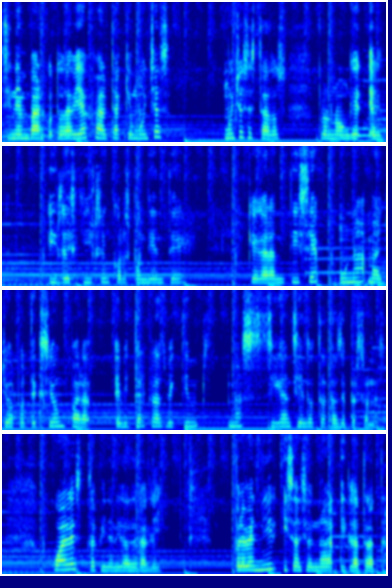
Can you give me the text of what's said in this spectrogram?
Sin embargo, todavía falta que muchas, muchos estados prolonguen el, y correspondiente que garantice una mayor protección para evitar que las víctimas sigan siendo tratas de personas. ¿Cuál es la finalidad de la ley? Prevenir y sancionar la trata,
